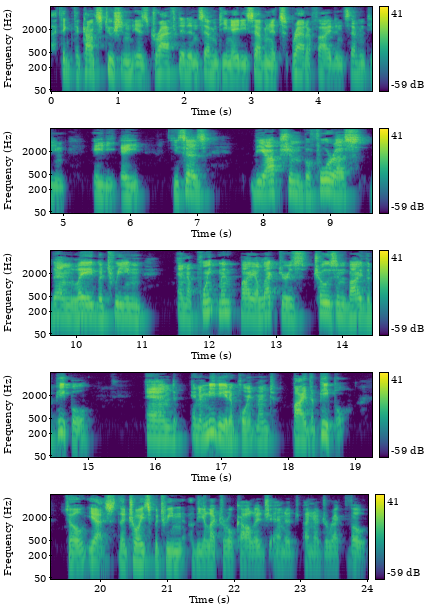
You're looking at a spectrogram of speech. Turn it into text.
I think the Constitution is drafted in 1787, it's ratified in 1788. He says, the option before us then lay between an appointment by electors chosen by the people and an immediate appointment by the people. So, yes, the choice between the Electoral College and a, and a direct vote.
